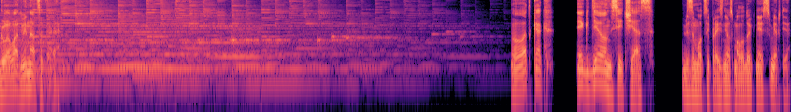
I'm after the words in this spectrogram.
Глава 12 «Вот как? И где он сейчас?» — без эмоций произнес молодой князь смерти.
